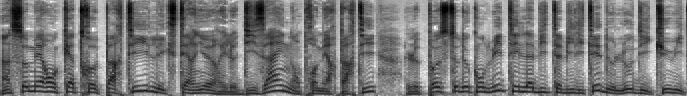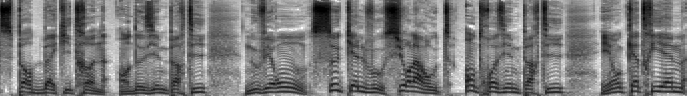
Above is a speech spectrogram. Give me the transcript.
Un sommaire en quatre parties, l'extérieur et le design en première partie, le poste de conduite et l'habitabilité de l'Audi Q8 Sportback e-tron en deuxième partie. Nous verrons ce qu'elle vaut sur la route en troisième partie. Et en quatrième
